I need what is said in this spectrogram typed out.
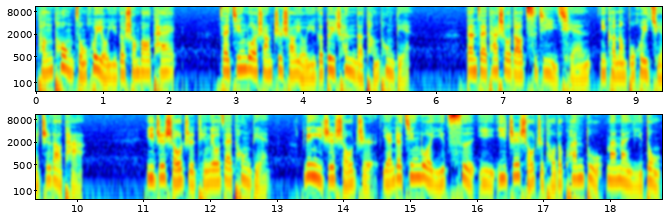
疼痛总会有一个双胞胎，在经络上至少有一个对称的疼痛点，但在它受到刺激以前，你可能不会觉知到它。一只手指停留在痛点。另一只手指沿着经络一次以一只手指头的宽度慢慢移动，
